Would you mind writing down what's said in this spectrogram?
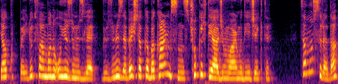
Yakup Bey lütfen bana o yüzünüzle, gözünüzle beş dakika bakar mısınız? Çok ihtiyacım var mı diyecekti. Tam o sırada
